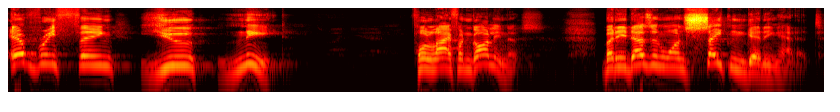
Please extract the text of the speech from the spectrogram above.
everything you need for life and godliness. But He doesn't want Satan getting at it.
